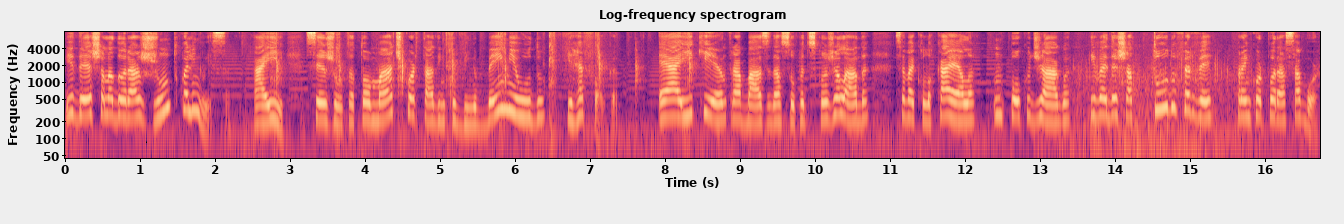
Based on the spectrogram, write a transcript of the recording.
e deixa ela dourar junto com a linguiça. Aí você junta tomate cortado em cubinho bem miúdo e refoga. É aí que entra a base da sopa descongelada. Você vai colocar ela, um pouco de água e vai deixar tudo ferver para incorporar sabor.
